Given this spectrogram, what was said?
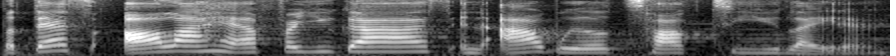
But that's all I have for you guys, and I will talk to you later.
